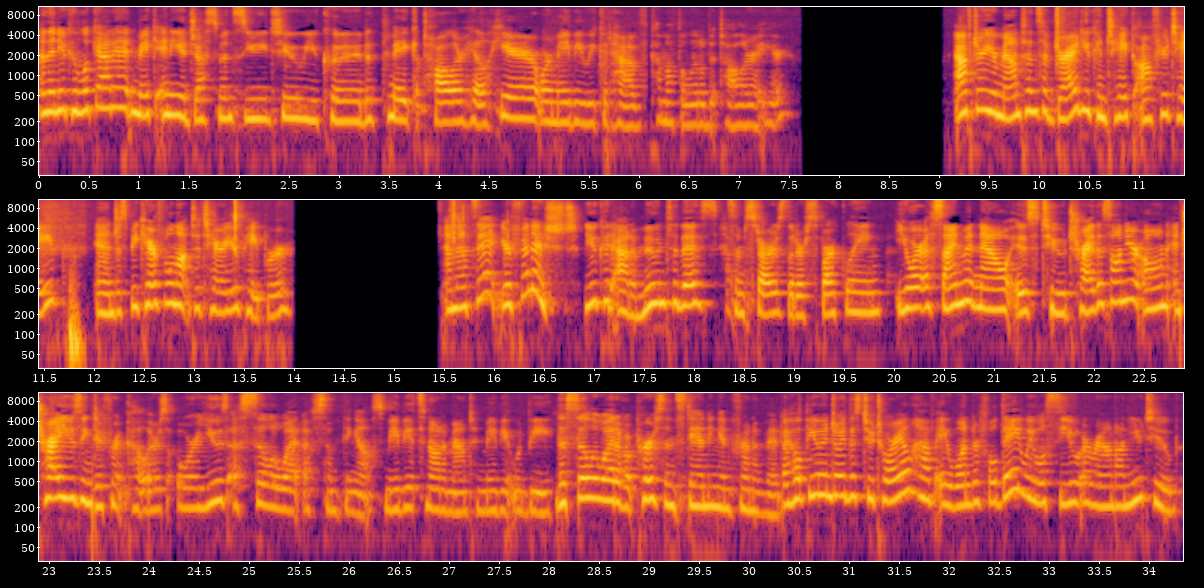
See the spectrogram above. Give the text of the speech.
And then you can look at it and make any adjustments you need to. You could make a taller hill here, or maybe we could have come up a little bit taller right here. After your mountains have dried, you can take off your tape and just be careful not to tear your paper. And that's it, you're finished. You could add a moon to this, some stars that are sparkling. Your assignment now is to try this on your own and try using different colors or use a silhouette of something else. Maybe it's not a mountain, maybe it would be the silhouette of a person standing in front of it. I hope you enjoyed this tutorial. Have a wonderful day. We will see you around on YouTube.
